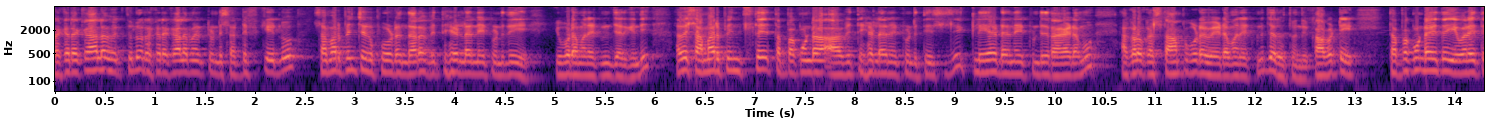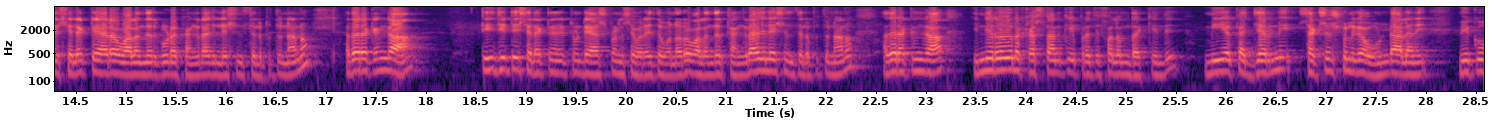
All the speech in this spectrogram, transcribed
రకరకాల వ్యక్తులు రకరకాలమైనటువంటి సర్టిఫికేట్లు సమర్పించకపోవడం ద్వారా విత్ హెడ్ అనేటువంటిది ఇవ్వడం అనేటువంటి జరిగింది. అవి సమర్పిస్తే తప్పకుండా ఆ విత్ హెడ్ అనేటువంటి తీసేసి క్లియర్డ్ అనేటువంటిది రాయడము అక్కడ ఒక స్టాంప్ కూడా వేయడం అనేటువంటి జరుగుతుంది. కాబట్టి తప్పకుండా అయితే ఎవరైతే సెలెక్ట్ అయ్యారో వాళ్ళందరూ కూడా కంగ్రాచులేషన్స్ తెలుపుతున్నాను. అదే రకంగా టీజీటీ సెలెక్ట్ అయినటువంటి ఆస్పిరెంట్స్ ఎవరైతే ఉన్నారో వాళ్ళందరూ కంగ్రాచులేషన్ తెలుపుతున్నాను. అదే రకంగా ఇన్ని రోజుల కష్టానికి ప్రతిఫలం దక్కింది. మీ యొక్క జర్నీ సక్సెస్ఫుల్గా ఉండాలని మీకు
